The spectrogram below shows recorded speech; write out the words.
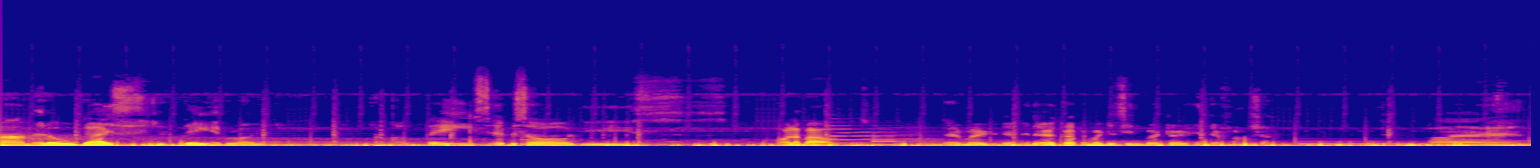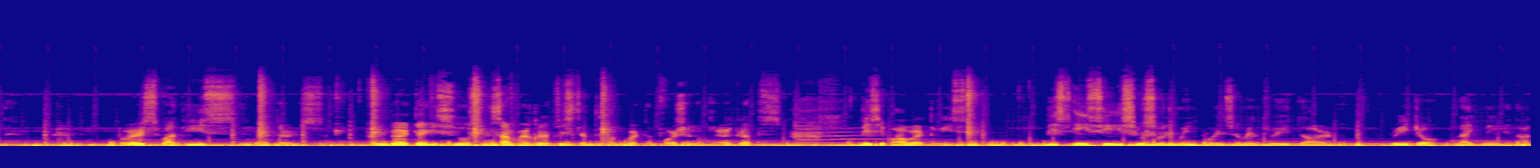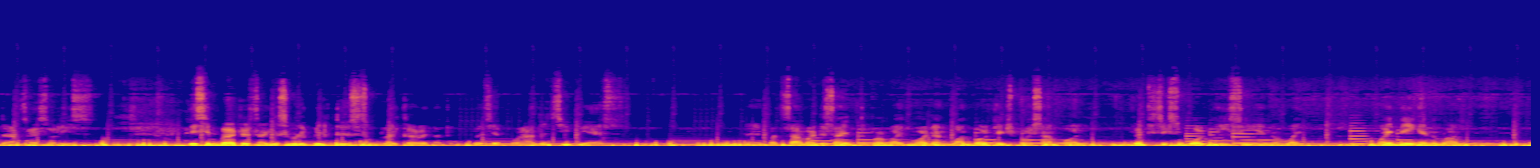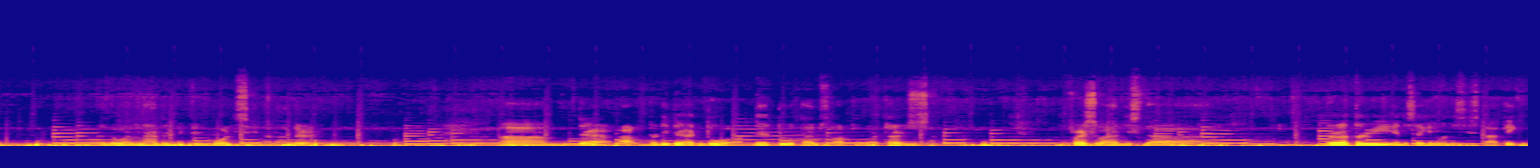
Um, hello guys, good day everyone. Um, today's episode is all about the, emer- the, the aircraft emergency inverter and their function. And first, what is inverters? An inverter is used in some aircraft system to convert a portion of the aircraft's DC power to AC. This AC is usually made for instrument, radar, radio, lightning, and other accessories. These inverters are usually built to supply current at a frequency of 400 CPS, and but some are designed to provide more than one voltage. For example, 26 volt AC in a winding and one and 115 volts in another. Um, there are, actually there are two there are two types of inverters. The first one is the the rotary and the second one is static.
